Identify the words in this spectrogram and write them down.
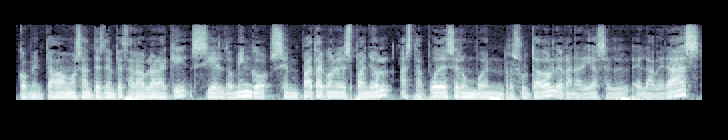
comentábamos antes de empezar a hablar aquí si el domingo se empata con el español hasta puede ser un buen resultado le ganarías el, el Averás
